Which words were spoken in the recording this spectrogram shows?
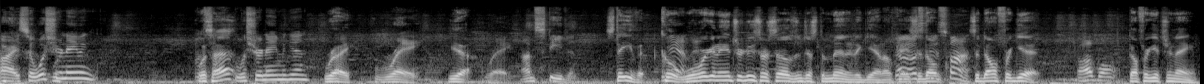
All right. So what's your name? What's that? What's your name again? Ray. Ray. Yeah. Ray. I'm Steven. Steven. Cool. Yeah. well, we're going to introduce ourselves in just a minute again, okay? No, so don't fine. so don't forget. I won't. Don't forget your name.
